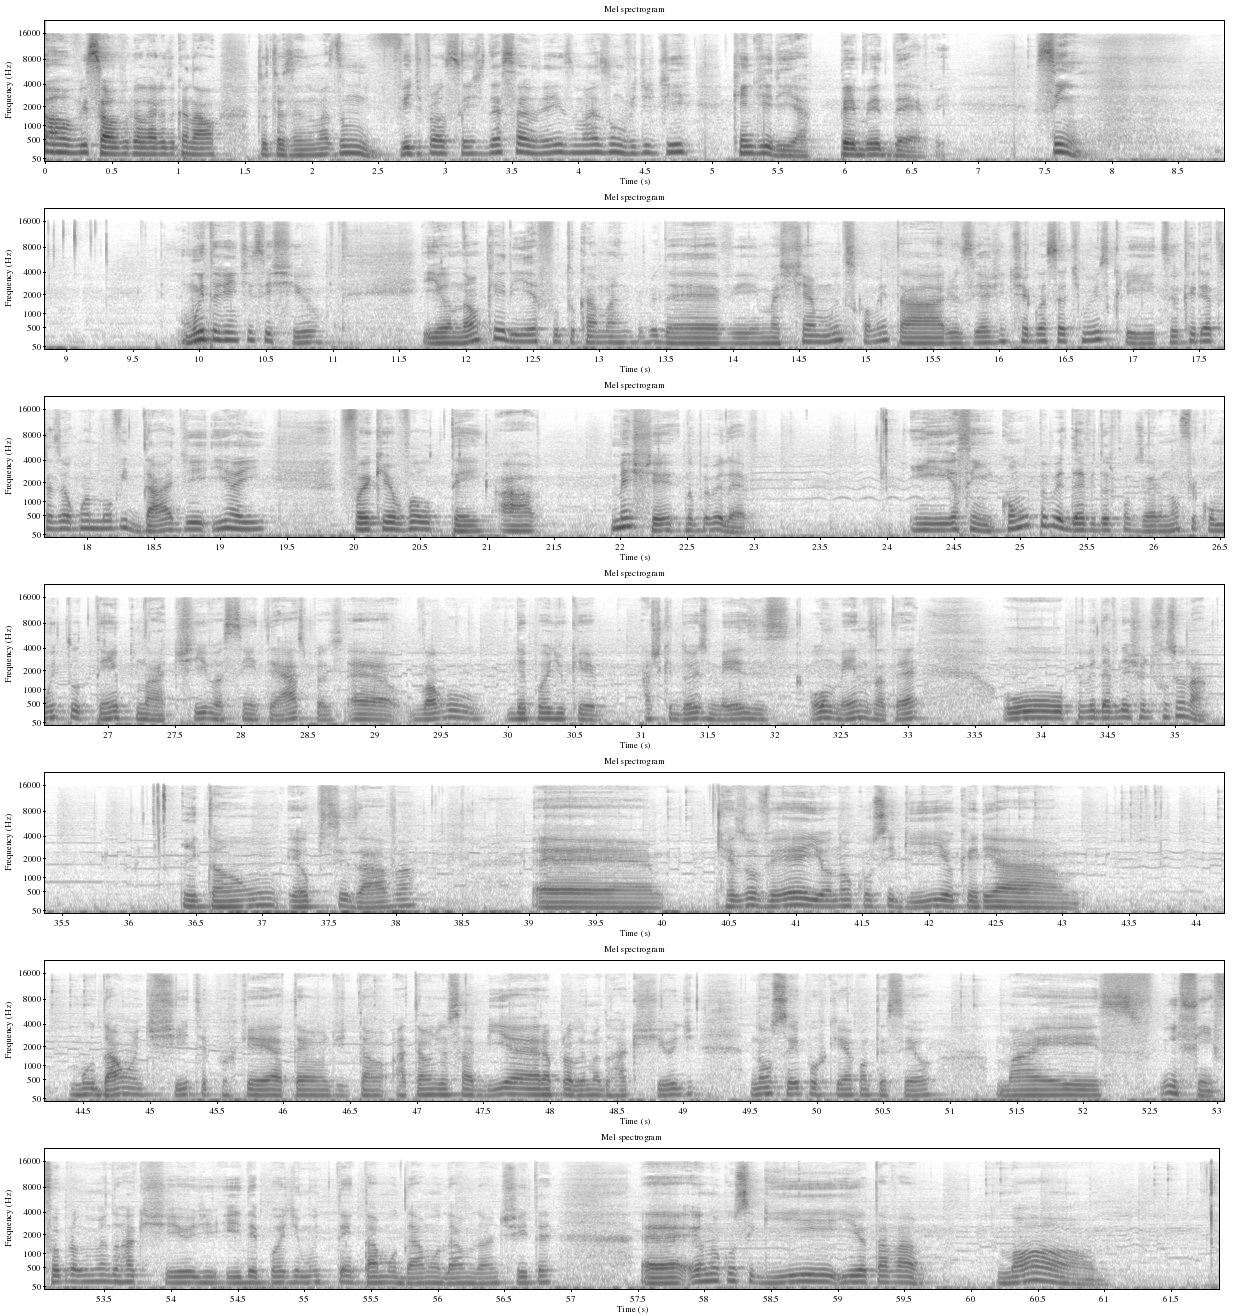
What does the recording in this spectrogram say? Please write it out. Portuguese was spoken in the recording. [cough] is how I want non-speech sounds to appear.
Salve, salve galera do canal, tô trazendo mais um vídeo pra vocês, dessa vez mais um vídeo de, quem diria, PBDev Sim, muita gente insistiu. E eu não queria futucar mais no PBDev, mas tinha muitos comentários e a gente chegou a 7 mil inscritos, eu queria trazer alguma novidade e aí foi que eu voltei a mexer no PBDev e assim, como o PBDev 2.0 não ficou muito tempo na ativa, assim, entre aspas, é, logo depois de o que? Acho que dois meses, ou menos até, o PBDev deixou de funcionar. Então eu precisava é, resolver e eu não consegui, eu queria mudar o anti-cheater, porque até onde, então, até onde eu sabia era problema do Hack Shield, não sei por que aconteceu. Mas, enfim, foi problema do Hack Shield e depois de muito tentar mudar, mudar, mudar no cheater, é, eu não consegui e eu tava mó,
